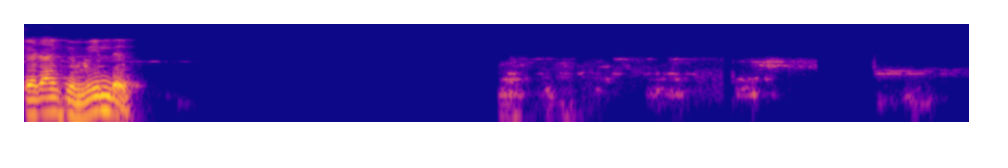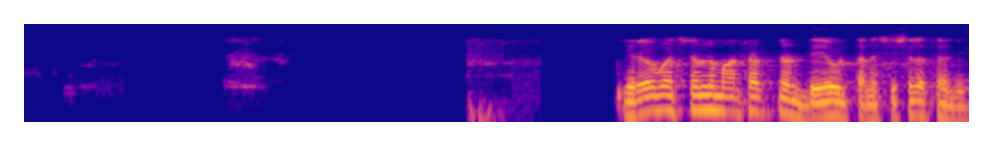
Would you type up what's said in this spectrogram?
చేయడానికి వీల్లేదు ఇరవై వచనంలో మాట్లాడుతున్నాడు దేవుడు తన శిష్యులతోని.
